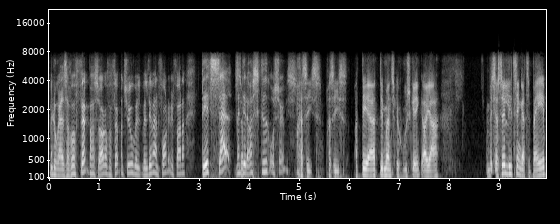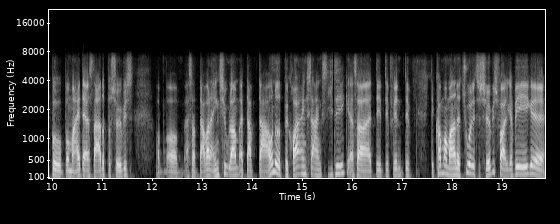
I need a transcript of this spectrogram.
men du kan altså få fem par sokker for 25, vil, vil det være en fordel for dig? Det er et salg, men Så, det er da også skide god service. Præcis, præcis. Og det er det, man skal huske, ikke? Og jeg, hvis jeg selv lige tænker tilbage på, på mig, da jeg startede på service, og, og altså, der var der ingen tvivl om, at der, der er jo noget berøringsangst i det, ikke? Altså, det, det, det, det kommer meget naturligt til servicefolk. Jeg ved ikke,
